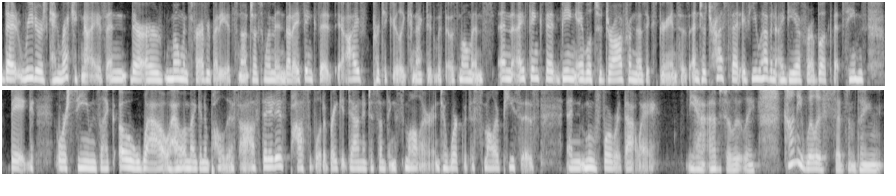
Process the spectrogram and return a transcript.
that readers can recognize. And there are moments for everybody. It's not just women, but I think that I've particularly connected with those moments. And I think that being able to draw from those experiences and to trust that if you have an idea for a book that seems big or seems like, oh, wow, how am I going to pull this off? That it is possible to break it down into something smaller and to work with the smaller pieces and move forward that way. Yeah, absolutely. Connie Willis said something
